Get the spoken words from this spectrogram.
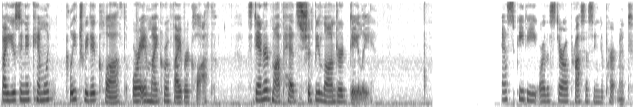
by using a chemically treated cloth or a microfiber cloth. Standard mop heads should be laundered daily. SPD or the Sterile Processing Department.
